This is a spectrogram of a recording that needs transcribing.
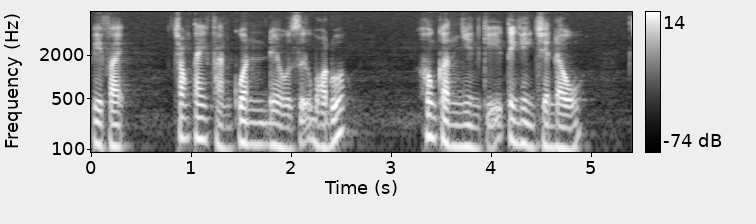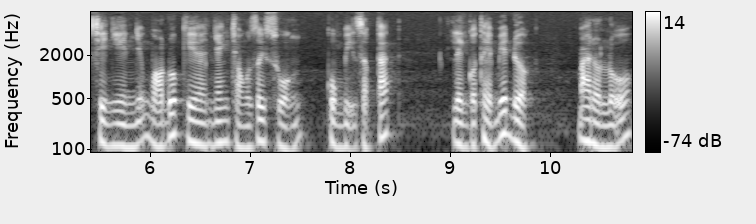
Vì vậy trong tay phản quân đều giữ bó đuốc, Không cần nhìn kỹ tình hình chiến đấu, Chỉ nhìn những bó đuốc kia nhanh chóng rơi xuống Cùng bị dập tắt, liền có thể biết được Ba đầu lỗ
